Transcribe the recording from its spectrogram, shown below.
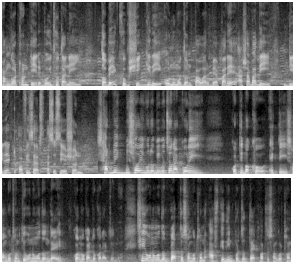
সংগঠনটির বৈধতা নেই। তবে খুব শিগগিরই অনুমোদন পাওয়ার ব্যাপারে আশাবাদী ডিরেক্ট অফিসার্স অ্যাসোসিয়েশন। সার্বিক বিষয়গুলো বিবেচনা করেই কর্তৃপক্ষ একটি সংগঠনকে অনুমোদন দেয় কর্মকাণ্ড করার জন্য। সেই অনুমোদন প্রাপ্ত সংগঠন আজকে দিন পর্যন্ত একমাত্র সংগঠন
